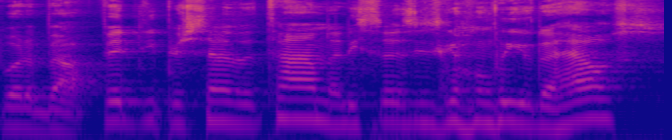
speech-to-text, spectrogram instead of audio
But about 50% of the time that he says he's gonna leave the house,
